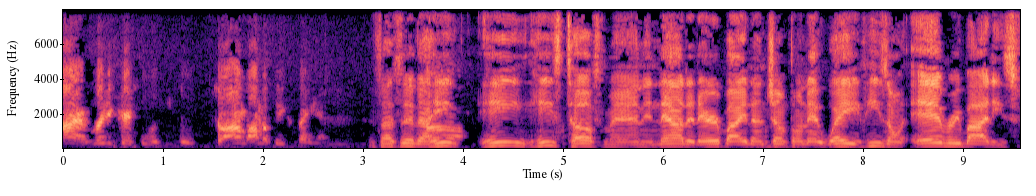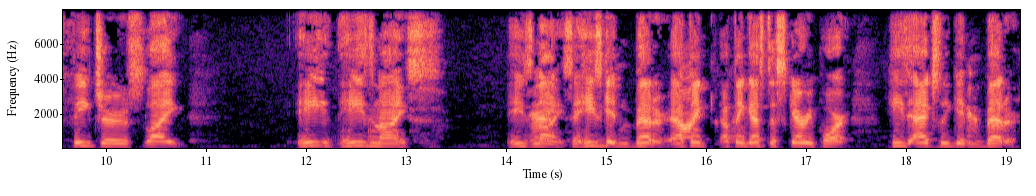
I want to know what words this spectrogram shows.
I am really curious to what he do. So I'm, I'm a big fan. So I said that he um, he he's tough, man. And now that everybody done jumped on that wave, he's on everybody's features. Like he he's nice. He's Yeah. nice, and he's getting better. I think I think that's the scary part. He's actually getting better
